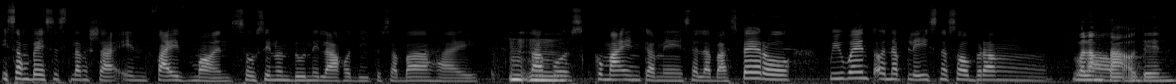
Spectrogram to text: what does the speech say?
isang beses lang siya in five months. So, sinundo nila ako dito sa bahay. Mm-mm. Tapos, kumain kami sa labas. Pero, we went on a place na sobrang Walang um, tao din.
